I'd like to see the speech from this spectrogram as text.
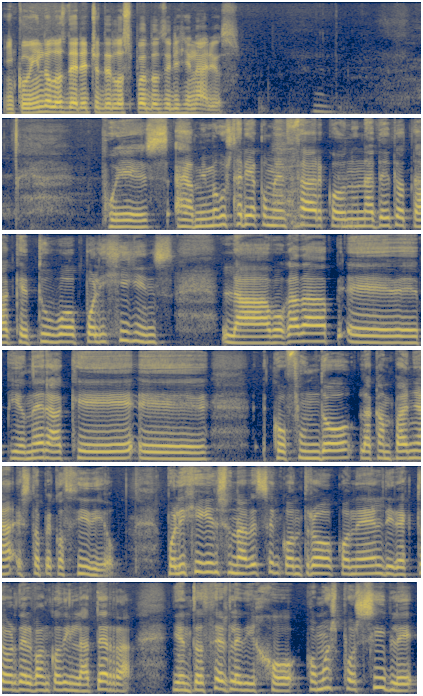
incluyendo los derechos de los pueblos originarios. Pues a mí me gustaría comenzar con una anécdota que tuvo Polly Higgins, la abogada eh, pionera que eh, cofundó la campaña Stop Ecocidio. Polly Higgins una vez se encontró con el director del Banco de Inglaterra y entonces le dijo, ¿cómo es posible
